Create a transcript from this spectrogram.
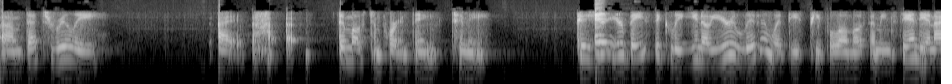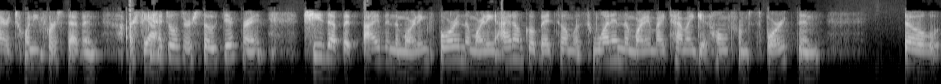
um, that's really I, the most important thing to me. Because you're, you're basically, you know, you're living with these people almost. I mean, Sandy and I are 24 7. Our yeah. schedules are so different. She's up at 5 in the morning, 4 in the morning. I don't go to bed till almost 1 in the morning by the time I get home from sports. And so,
